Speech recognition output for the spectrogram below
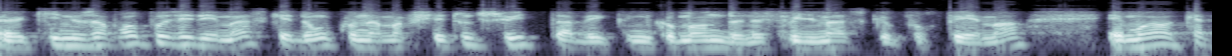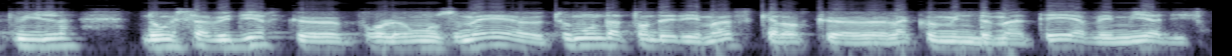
euh, qui nous a proposé des masques et donc on a marché tout de suite avec une commande de 9000 masques pour PMA et moi 4000. Donc ça veut dire que pour le 11 mai, euh, tout le monde attendait des masques alors que la commune de Maté avait mis à disposition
